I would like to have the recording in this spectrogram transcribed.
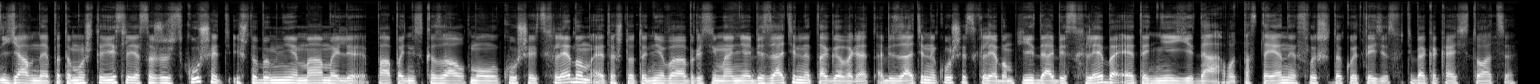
явная, потому что если я сажусь кушать, и чтобы мне мама или папа не сказал, мол, кушай с хлебом, это что-то невообразимое. Они обязательно так говорят. Обязательно кушай с хлебом. Еда без хлеба — это не еда. Вот постоянно я слышу такой тезис. У тебя какая ситуация?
